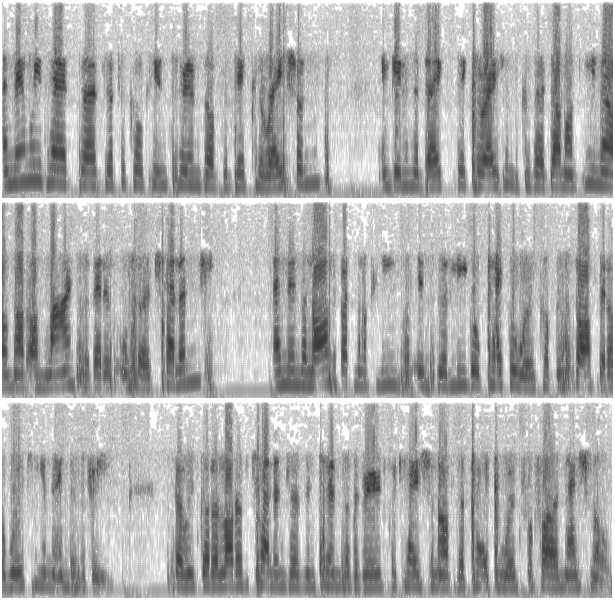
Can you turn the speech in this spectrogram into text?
And then we've had uh, difficulty in terms of the declarations and getting the de- declarations because they're done on email, not online, so that is also a challenge. And then the last but not least is the legal paperwork of the staff that are working in the industry. So we've got a lot of challenges in terms of the verification of the paperwork for foreign nationals.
